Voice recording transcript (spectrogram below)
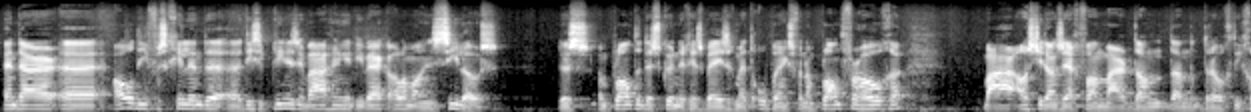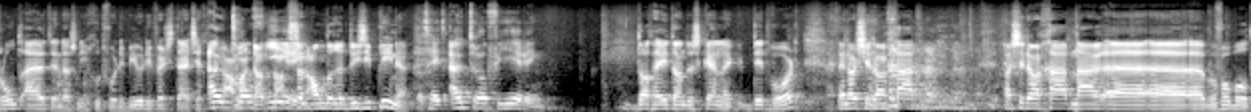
En daar, eh, al die verschillende eh, disciplines in Wageningen, die werken allemaal in silo's. Dus een plantendeskundige is bezig met de opbrengst van een plant verhogen. Maar als je dan zegt van, maar dan, dan droogt die grond uit en dat is niet goed voor de biodiversiteit, zegt hij, ja, maar dat, dat is een andere discipline. Dat heet eutrofiëring. Dat heet dan dus kennelijk dit woord. En als je dan gaat, als je dan gaat naar eh, eh, eh, bijvoorbeeld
